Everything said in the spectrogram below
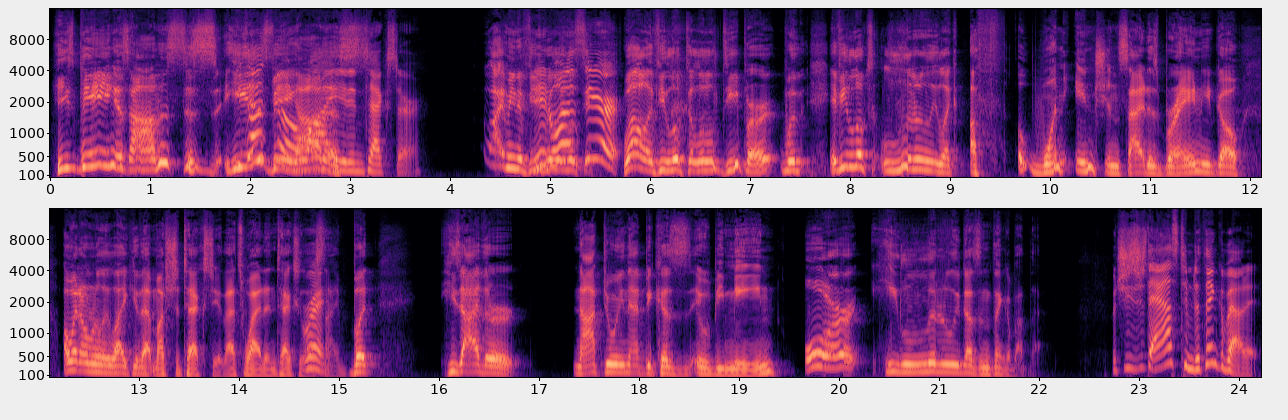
He's being as honest as he, does is being know why honest. you didn't text her. I mean, if you didn't really wanna see her. well, if he looked a little deeper, with if he looked literally like a th- one inch inside his brain, he'd go, "Oh, I don't really like you that much to text you. That's why I didn't text you last Right. night." But he's either not doing that because it would be mean, or he literally doesn't think about that. But she's just asked him to think about it.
